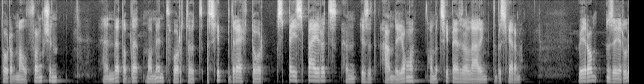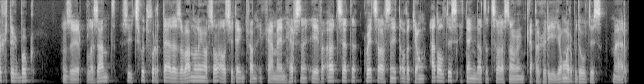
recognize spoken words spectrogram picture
door een malfunction. En net op dat moment wordt het schip bedreigd door space pirates en is het aan de jongen om het schip en zijn lading te beschermen. Weerom een zeer luchtig boek, zeer plezant. Is iets goed voor tijdens een wandeling of zo. Als je denkt van ik ga mijn hersenen even uitzetten. Ik weet zelfs niet of het young adult is. Ik denk dat het zelfs nog een categorie jonger bedoeld is. Maar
